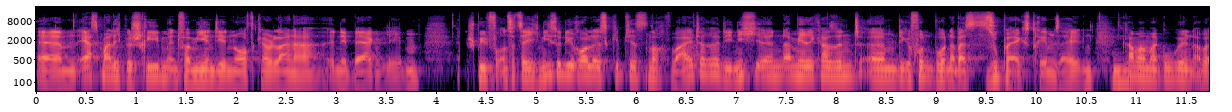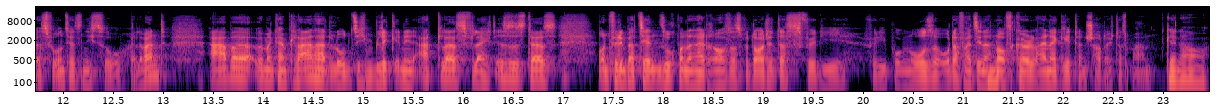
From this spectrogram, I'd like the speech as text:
ähm, erstmalig beschrieben in Familien, die in North Carolina in den Bergen leben. Spielt für uns tatsächlich nicht so die Rolle. Es gibt jetzt noch weitere, die nicht in Amerika sind, ähm, die gefunden wurden, aber es ist super extrem selten. Mhm. Kann man mal googeln, aber ist für uns jetzt nicht so relevant. Aber wenn man keinen Plan hat, lohnt sich ein Blick in den Atlas. Vielleicht ist es das. Und für den Patienten sucht man dann halt raus, was bedeutet das für die, für die Prognose. Oder falls ihr nach mhm. North Carolina geht, dann schaut euch das mal an. Genau.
